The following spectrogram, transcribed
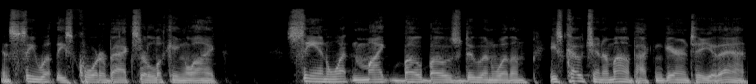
and see what these quarterbacks are looking like. Seeing what Mike Bobo's doing with them. He's coaching them up, I can guarantee you that.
